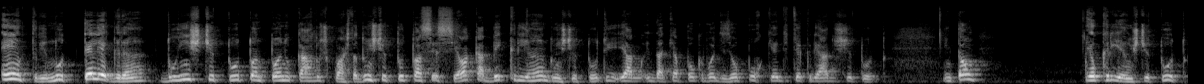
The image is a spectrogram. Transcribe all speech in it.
entre no Telegram do Instituto Antônio Carlos Costa, do Instituto ACC. Eu acabei criando o instituto e daqui a pouco eu vou dizer o porquê de ter criado o instituto. Então, eu criei um instituto.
